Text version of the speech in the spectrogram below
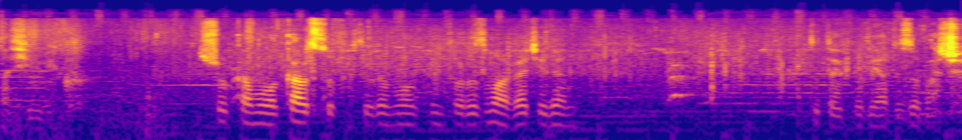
na filmiku. Szukam lokalsów, które mógłbym porozmawiać. Jeden tutaj podjadę, zobaczę.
